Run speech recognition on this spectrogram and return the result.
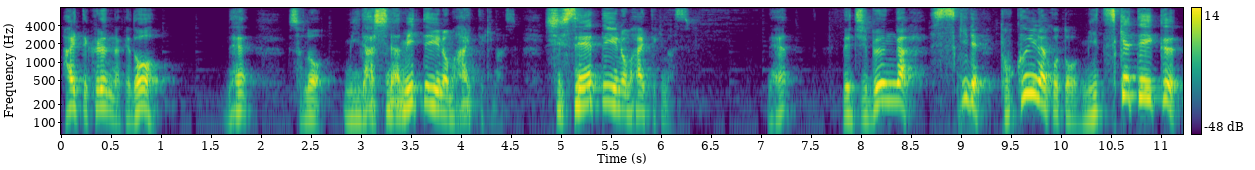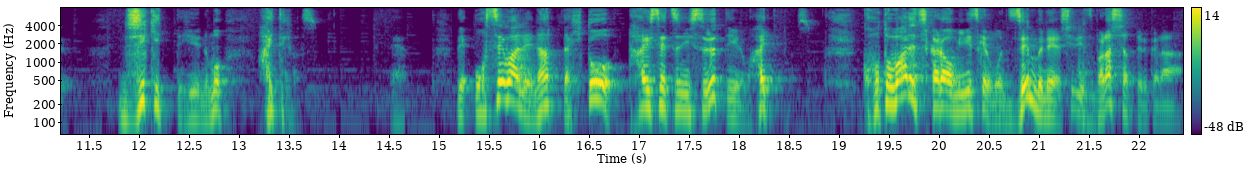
入ってくるんだけど、ね、その身だしなみっていうのも入ってきます。姿勢っていうのも入ってきます。ね。で自分が好きで得意なことを見つけていく時期っていうのも入ってきます。ね、でお世話になった人を大切にするっていうのも入ってきます。断る力を身につける。もう全部ねシリーズばらしちゃってるから。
